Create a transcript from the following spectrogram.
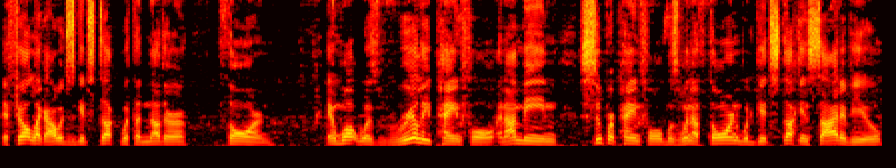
it felt like I would just get stuck with another thorn. And what was really painful, and I mean super painful, was when a thorn would get stuck inside of you.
